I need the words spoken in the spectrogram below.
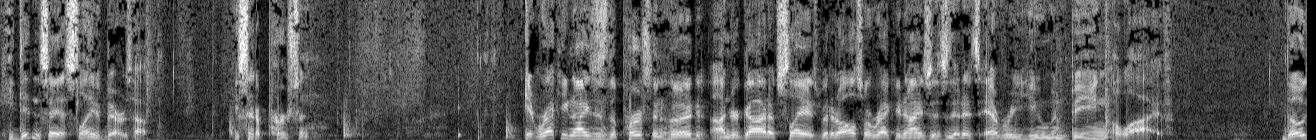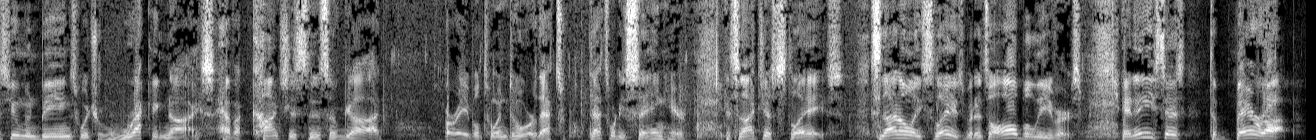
He didn't say a slave bears up, he said a person. It recognizes the personhood under God of slaves, but it also recognizes that it's every human being alive. Those human beings which recognize, have a consciousness of God, are able to endure. That's, that's what he's saying here. It's not just slaves. It's not only slaves, but it's all believers. And then he says to bear up.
